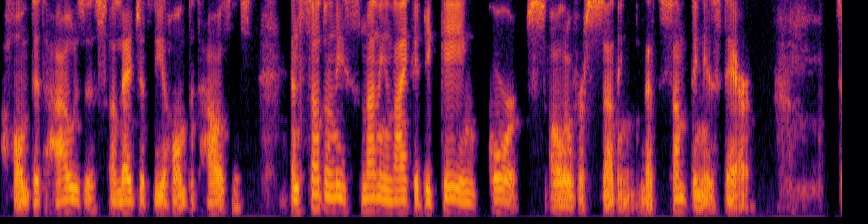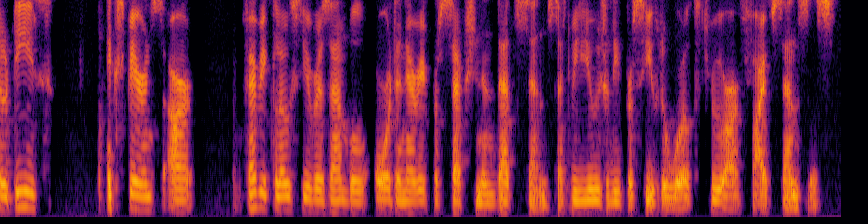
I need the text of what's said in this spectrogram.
haunted houses, allegedly haunted houses, and suddenly smelling like a decaying corpse all over a sudden that something is there. So these experiences are very closely resemble ordinary perception in that sense that we usually perceive the world through our five senses.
